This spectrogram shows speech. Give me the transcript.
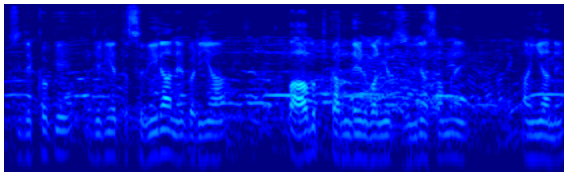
ਤੁਸੀਂ ਦੇਖੋ ਕਿ ਜਿਹੜੀਆਂ ਤਸਵੀਰਾਂ ਨੇ, ਬੜੀਆਂ ਭਾਵੁਕ ਕਰਨ ਦੇਣ ਵਾਲੀਆਂ ਤਸਵੀਰਾਂ ਸਾਹਮਣੇ ਆਈਆਂ ਨੇ।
